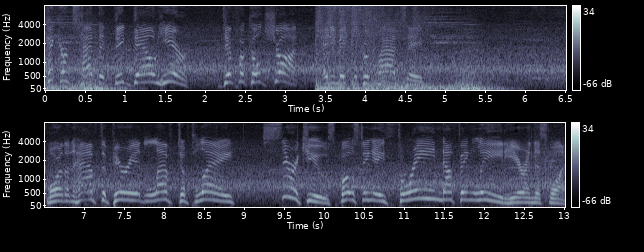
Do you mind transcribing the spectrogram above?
Pickard's had to dig down here. Difficult shot, and he makes a good pad save. More than half the period left to play. Syracuse boasting a 3-0 lead here in this one.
